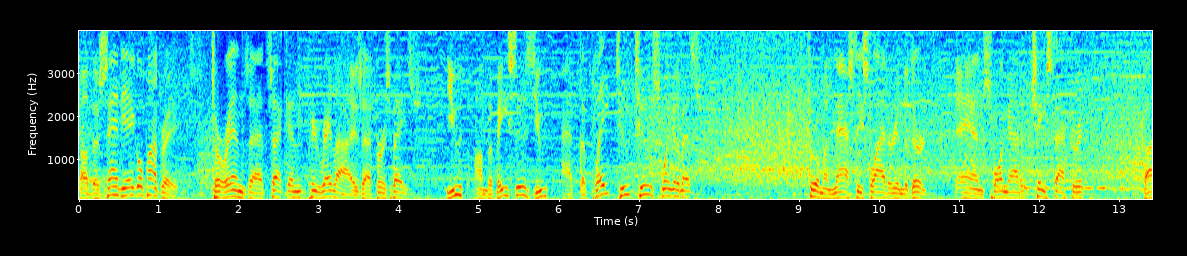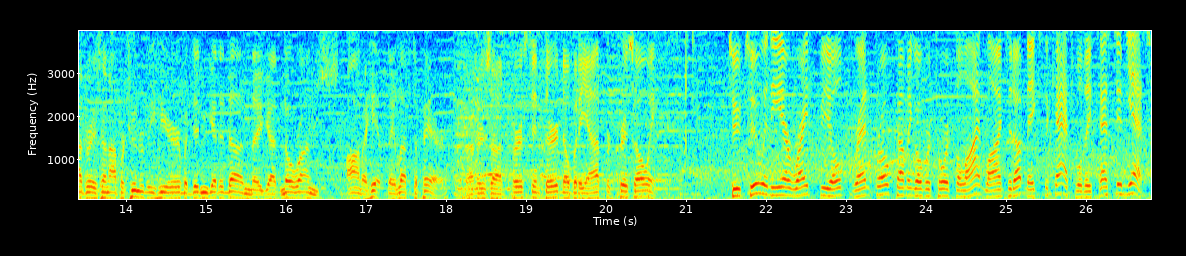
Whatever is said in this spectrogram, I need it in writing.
of the San Diego Padres. Torrens at second, Pirelas at first base. Youth on the bases, youth at the plate. 2 2, swing and a miss. Threw him a nasty slider in the dirt and swung at it, chased after it. Padres an opportunity here, but didn't get it done. They got no runs on a hit. They left a pair. Runners on first and third, nobody out for Chris Owings. 2 2 in the air, right field. Renfroe coming over towards the line, lines it up, makes the catch. Will they test him? Yes.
